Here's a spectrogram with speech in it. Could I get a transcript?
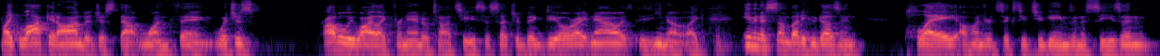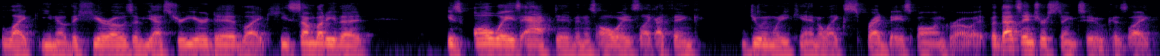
like lock it on to just that one thing, which is probably why like Fernando Tatis is such a big deal right now. Is you know, like even as somebody who doesn't play 162 games in a season like you know the heroes of yesteryear did, like he's somebody that is always active and is always like I think doing what he can to like spread baseball and grow it. But that's interesting too, because like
